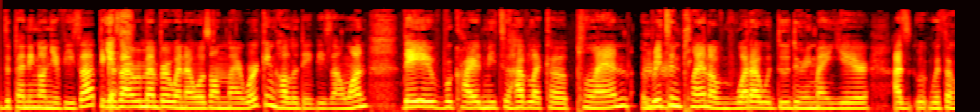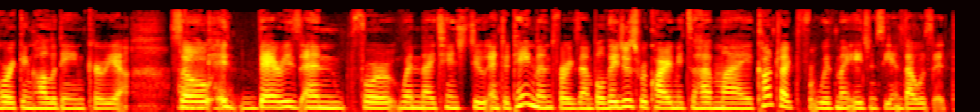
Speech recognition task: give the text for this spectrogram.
depending on your visa. Because Yes. i remember when i was on my working holiday visa one they required me to have like a plan a written plan of what i would do during my year as with a working holiday in korea. So Okay. it varies. And for when i changed to entertainment for example they just required me to have my contract for, with my agency and that was it.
